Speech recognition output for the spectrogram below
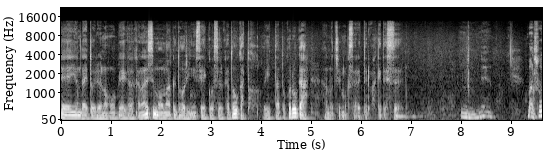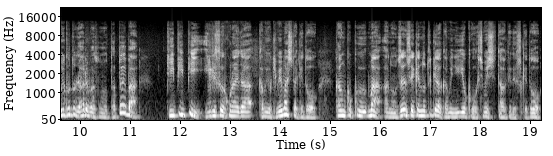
えー、ユン大統領の訪米が必ずしも思惑通りに成功するかどうかといったところがあの注目されているわけです。うん。ね。まあ、そういうことであればその例えば TPP イギリスがこの間加盟を決めましたけど韓国まああの前政権の時は加盟に意欲を示してたわけですけど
